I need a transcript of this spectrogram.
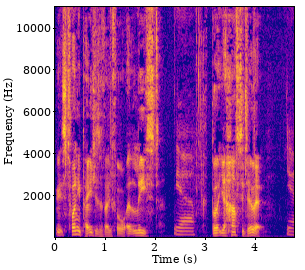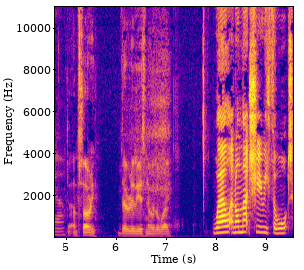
It's twenty pages of A4 at least, yeah, but you have to do it. yeah. I'm sorry, there really is no other way. Well, and on that cheery thought,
